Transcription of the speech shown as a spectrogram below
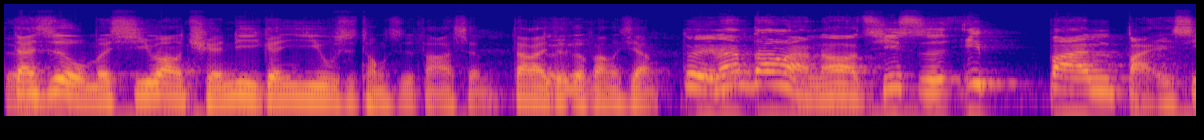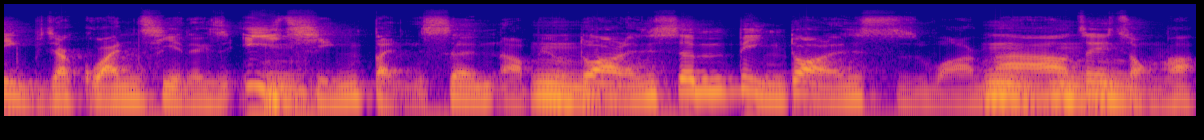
但是我们希望权利跟义务是同时发生，大概这个方向。对，那当然了，其实一般百姓比较关切的是疫情本身啊，比如多少人生病、多少人死亡啊这一种哈。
